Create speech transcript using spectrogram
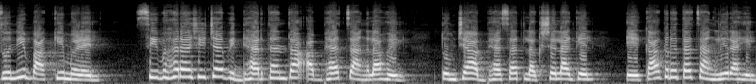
जुनी बाकी मिळेल. सिंह राशीच्या विद्यार्थ्यांचा अभ्यास चांगला होईल. तुमच्या अभ्यासात लक्ष लागेल. एकाग्रता चांगली राहील.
